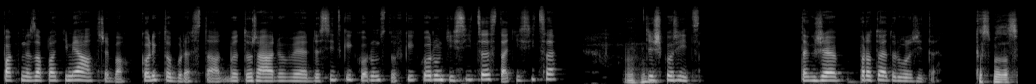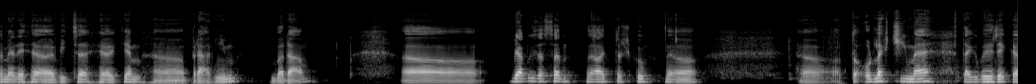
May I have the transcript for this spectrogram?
pak nezaplatím já třeba. Kolik to bude stát? Bude to řádově desítky korun, stovky korun, tisíce, sta tisíce? Mm-hmm. Těžko říct. Takže proto je to důležité. To jsme zase měli eh, více k eh, těm eh, právním vadám. Já bych zase trošku to odlehčíme, tak bych řekl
